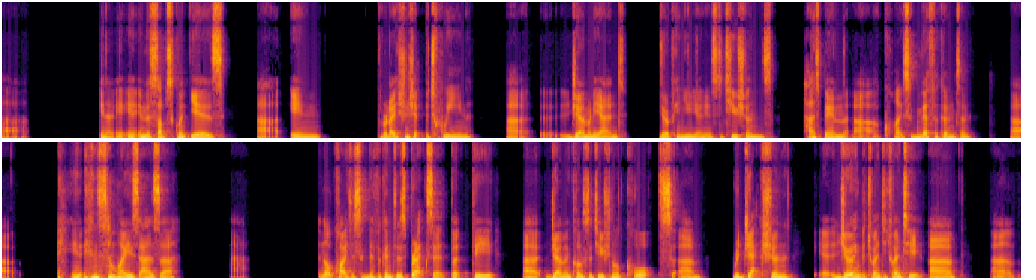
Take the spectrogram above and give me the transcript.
uh, you know in, in, the subsequent years in the relationship between Germany and European Union institutions has been quite significant and in in some ways as uh, not quite as significant as Brexit, but the uh, German Constitutional Court's um, rejection uh, during the 2020 uh, um,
